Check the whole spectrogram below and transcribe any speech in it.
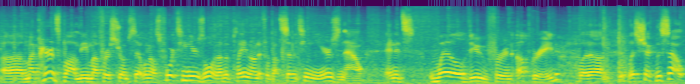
Uh, my parents bought me my first drum set when I was 14 years old, and I've been playing on it for about 17 years now, and it's well due for an upgrade. But uh, let's check this out.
